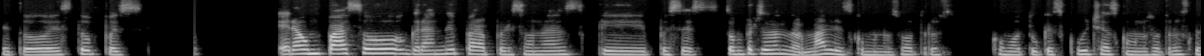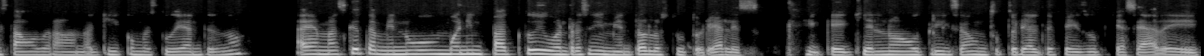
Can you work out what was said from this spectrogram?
de todo esto, pues era un paso grande para personas que pues son personas normales como nosotros, como tú que escuchas, como nosotros que estamos grabando aquí como estudiantes, ¿no? Además que también hubo un buen impacto y buen recibimiento a los tutoriales, que, que quien no ha utilizado un tutorial de Facebook, ya sea de,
